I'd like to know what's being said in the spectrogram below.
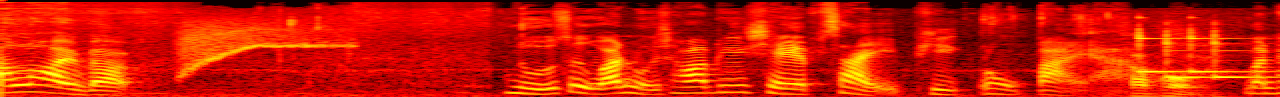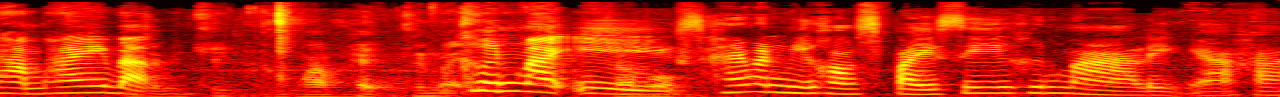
อร่อยแบบ หนูรู้สึกว่าหนูชอบที่เชฟใส่พริกลงไปอะครับผมมันทำให้แบบจะมีคลิกของความเผ็ดขึ้นมาอีก ขึ้นมาอีก ครับผม ให้มันมีความสไปซี่ขึ้นมาอะไรอย่างเงี้ยค่ะ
